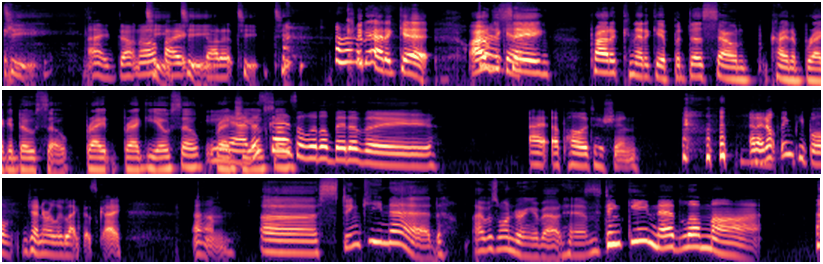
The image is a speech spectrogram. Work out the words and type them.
T I don't know T if I T got it. T T. Connecticut. I was just saying proud of Connecticut, but does sound kind of braggadocio, right? Braggioso, Yeah, this guy's a little bit of a a, a politician, and I don't think people generally like this guy. Um, Uh, Stinky Ned. I was wondering about him. Stinky Ned Lamont.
